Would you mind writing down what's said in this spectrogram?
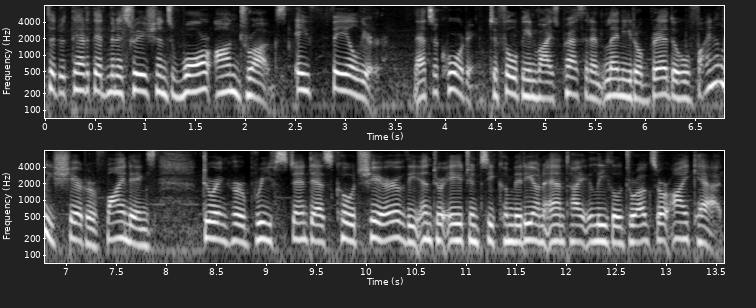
The Duterte administration's war on drugs, a failure. That's according to Philippine Vice President Leni Robredo, who finally shared her findings during her brief stint as co chair of the Interagency Committee on Anti Illegal Drugs, or ICAD.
